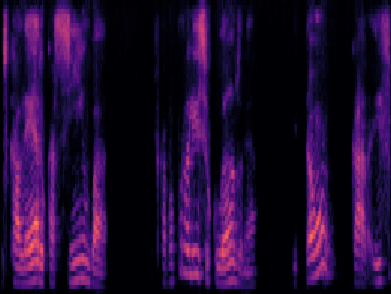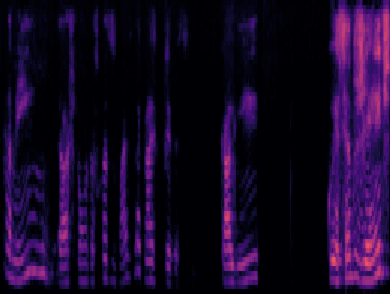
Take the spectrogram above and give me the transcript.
Os calé, o cacimba, ficava por ali circulando, né? Então, cara, isso para mim, eu acho que é uma das coisas mais legais que teve, assim, ficar ali conhecendo gente,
